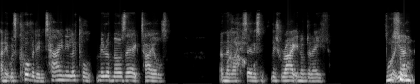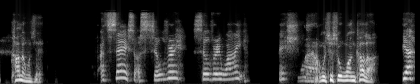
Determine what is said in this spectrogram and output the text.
And it was covered in tiny little mirror mosaic tiles. And then, like I say, this this writing underneath. What but sort yeah, of colour was it? I'd say sort of silvery, silvery white ish. Wow. It was just all one colour. Yeah,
